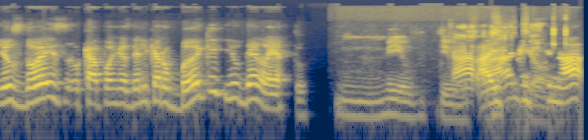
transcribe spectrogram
E os dois o capangas dele, que era o Bug e o Deleto. Meu Deus. Caralho. Aí ensinar.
